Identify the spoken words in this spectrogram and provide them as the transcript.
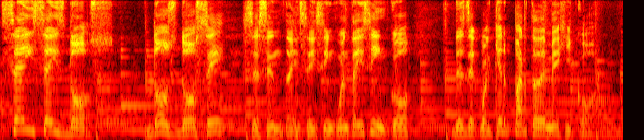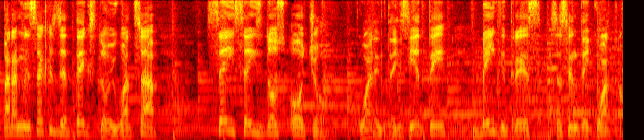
662-212-6655 desde cualquier parte de México. Para mensajes de texto y WhatsApp 6628 47 23 64.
